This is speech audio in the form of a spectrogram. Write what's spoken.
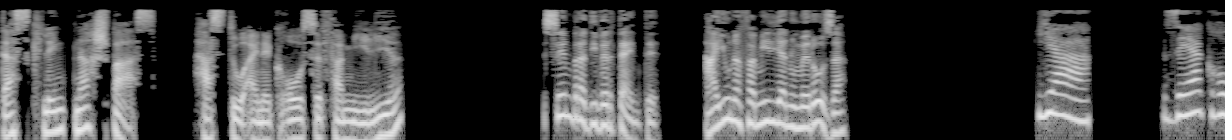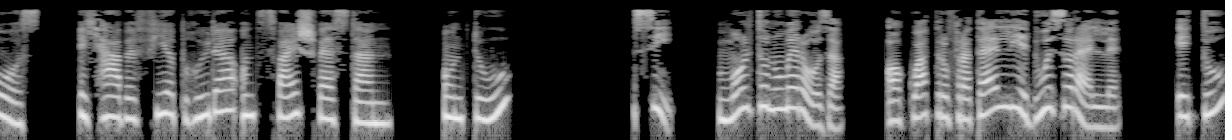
Das klingt nach Spaß. Hast du eine große Familie? Sembra divertente. Hai una famiglia numerosa? Ja. Sehr groß. Ich habe vier Brüder und zwei Schwestern. Und du? Sì. Molto numerosa. Ho quattro fratelli e due sorelle. E tu?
